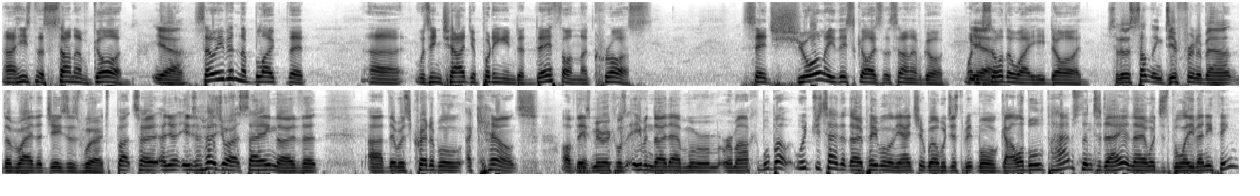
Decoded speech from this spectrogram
Uh, he's the Son of God. Yeah. So even the bloke that uh, was in charge of putting him to death on the cross said, Surely this guy's the Son of God when Yeah. he saw the way he died. So there was something different about the way that Jesus worked. But so, and I suppose you are saying, though, that uh, there was credible accounts of these Yeah. miracles, even though they were rem- remarkable. But would you say that, though, people in the ancient world were just a bit more gullible, perhaps, than today, and they would just believe anything?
